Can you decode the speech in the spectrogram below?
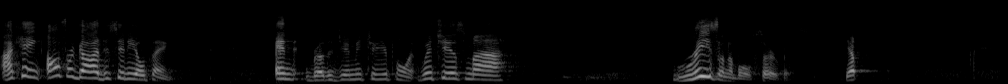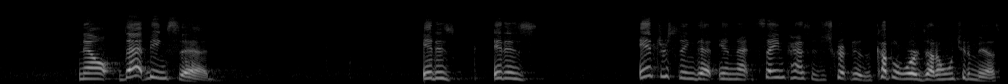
I can't offer God this any old thing. And, Brother Jimmy, to your point, which is my reasonable service. Yep. Now, that being said, it is, it is interesting that in that same passage of Scripture, there's a couple of words I don't want you to miss.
